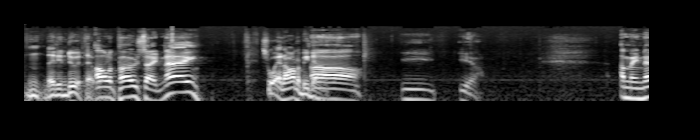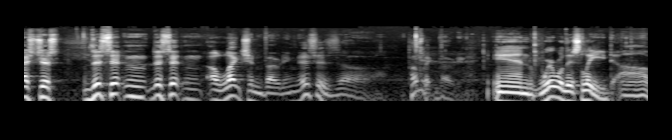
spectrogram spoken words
Mm, they didn't do it that way. All opposed say nay. That's the way it ought to be done. Uh, yeah. I mean, that's just this isn't this isn't election voting. This is uh, public voting. And where will this lead? Uh,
